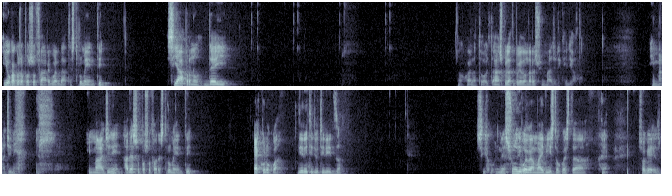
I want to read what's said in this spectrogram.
Io qua cosa posso fare? Guardate, strumenti, si aprono dei... No, qua l'ha tolta. Ah, scusate perché devo andare su immagini, che idiota. immagini, immagini, adesso posso fare strumenti, eccolo qua, diritti di utilizzo. Nessuno di voi aveva mai visto questa, so che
